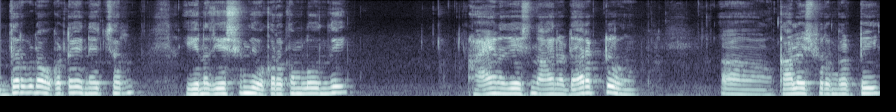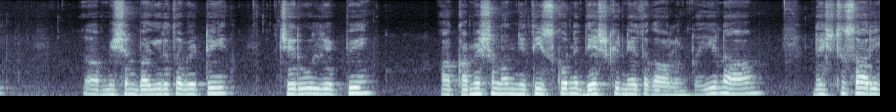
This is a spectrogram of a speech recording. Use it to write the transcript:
ఇద్దరు కూడా ఒకటే నేచర్. ఈయన చేసింది ఒక రకంలో ఉంది. ఆయన చేసింది ఆయన డైరెక్ట్ కాళేశ్వరం కట్టి మిషన్ భగీరథ పెట్టి చెరువులు చెప్పి ఆ కమిషన్లన్నీ తీసుకొని దేశకి నేత కావాలంట. ఈయన నెక్స్ట్ సారి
